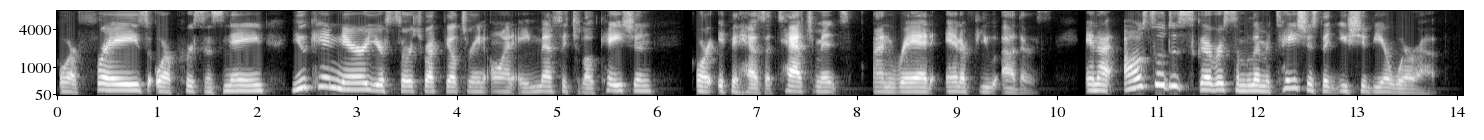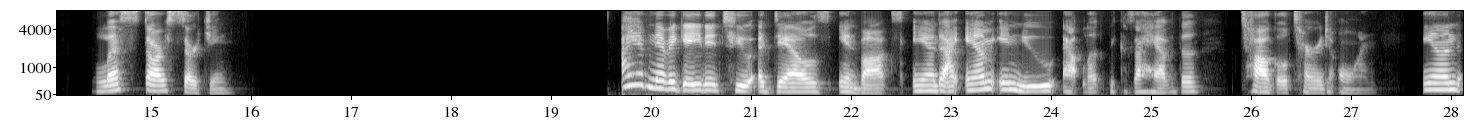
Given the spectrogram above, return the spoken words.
or phrase or a person's name, you can narrow your search by filtering on a message location or if it has attachments, unread, and a few others. And I also discovered some limitations that you should be aware of. Let's start searching. Have navigated to Adele's inbox and I am in New Outlook because I have the toggle turned on. And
